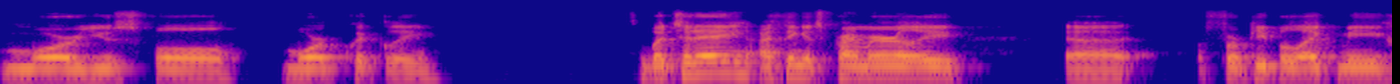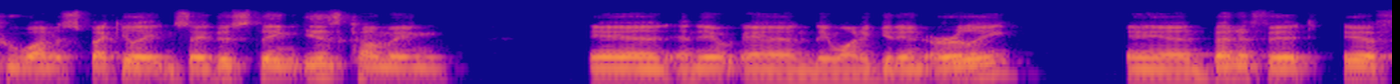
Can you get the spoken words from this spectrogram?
more useful more quickly. But today, I think it's primarily uh, for people like me who want to speculate and say this thing is coming and and they and they want to get in early and benefit if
